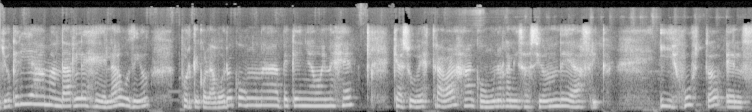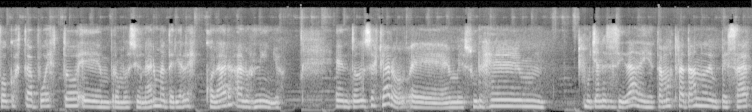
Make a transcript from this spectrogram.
yo quería mandarles el audio porque colaboro con una pequeña ONG que a su vez trabaja con una organización de África. Y justo el foco está puesto en promocionar material escolar a los niños. Entonces, claro, eh, me surge muchas necesidades y estamos tratando de empezar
